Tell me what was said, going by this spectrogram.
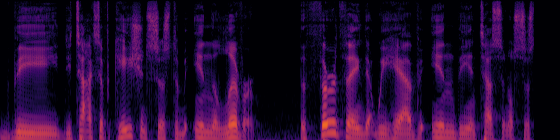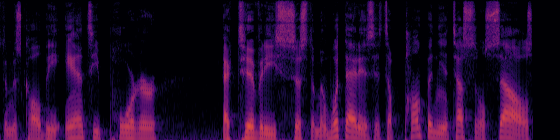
the detoxification system in the liver. The third thing that we have in the intestinal system is called the antiporter activity system. And what that is, it's a pump in the intestinal cells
